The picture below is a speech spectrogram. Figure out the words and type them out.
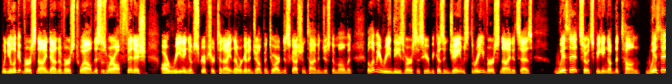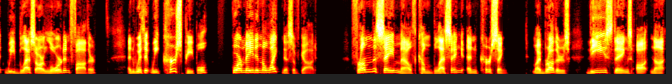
when you look at verse 9 down to verse 12, this is where I'll finish our reading of scripture tonight, and then we're going to jump into our discussion time in just a moment. But let me read these verses here because in James 3, verse 9, it says, With it, so it's speaking of the tongue, with it we bless our Lord and Father, and with it we curse people who are made in the likeness of God. From the same mouth come blessing and cursing. My brothers, these things ought not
